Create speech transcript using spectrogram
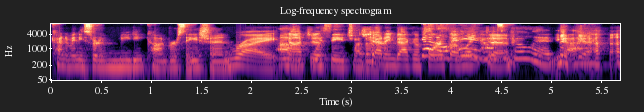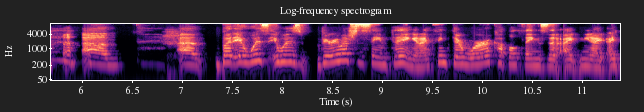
kind of any sort of meaty conversation, right? Um, Not just with each other, chatting back and yeah, forth no, on hey, LinkedIn. How's it going? Yeah. yeah. um, um, but it was it was very much the same thing, and I think there were a couple things that I, you know, I, I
